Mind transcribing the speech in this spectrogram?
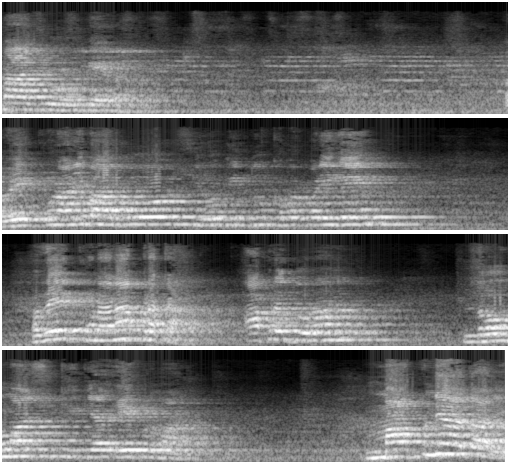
બાજુઓ કહેવાય હવે ખૂણાની બાજુઓ શિરોબિંદુ ખબર પડી ગઈ હવે ખૂણાના પ્રકાર આપણે ધોરણ નવમાં શીખી ગયા એ પ્રમાણે માપને આધારે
